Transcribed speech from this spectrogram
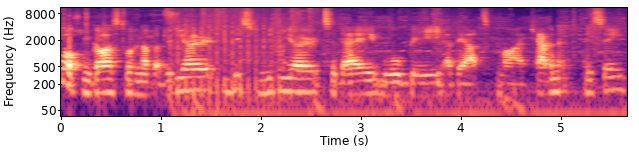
Welcome guys to another video. This video today will be about my cabinet PC.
